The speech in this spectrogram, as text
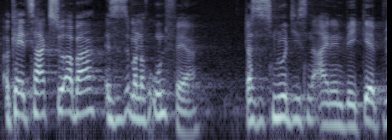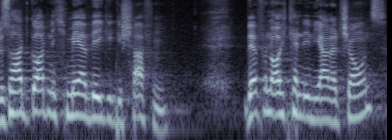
Okay, jetzt sagst du aber, es ist immer noch unfair, dass es nur diesen einen Weg gibt. Wieso hat Gott nicht mehr Wege geschaffen? Wer von euch kennt Indiana Jones?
